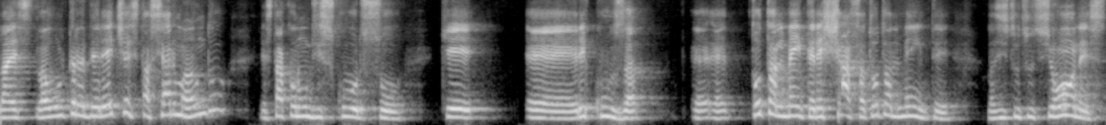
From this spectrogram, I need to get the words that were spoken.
a, a ultradireita está se armando, está com um discurso que eh, recusa eh, totalmente, rechaça totalmente as instituições,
